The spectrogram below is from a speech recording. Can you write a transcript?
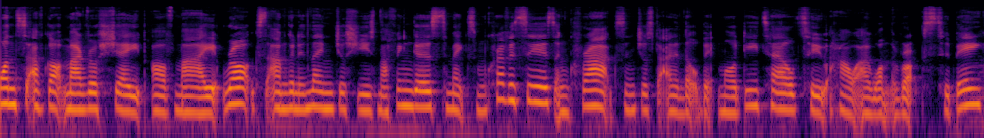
Once I've got my rough shape of my rocks, I'm going to then just use my fingers to make some crevices and cracks and just add a little bit more detail to how I want the rocks to be.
